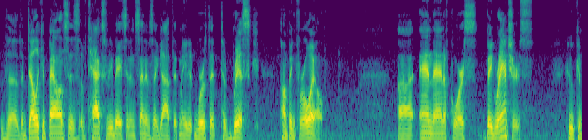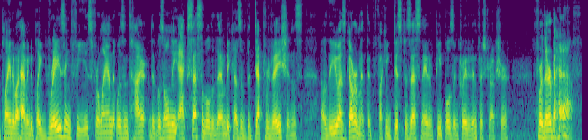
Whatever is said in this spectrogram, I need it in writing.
the the delicate balances of tax rebates and incentives they got that made it worth it to risk pumping for oil. Uh, and then, of course, big ranchers who complained about having to pay grazing fees for land that was entire that was only accessible to them because of the deprivations of the U.S. government that fucking dispossessed native peoples and created infrastructure for their behalf.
